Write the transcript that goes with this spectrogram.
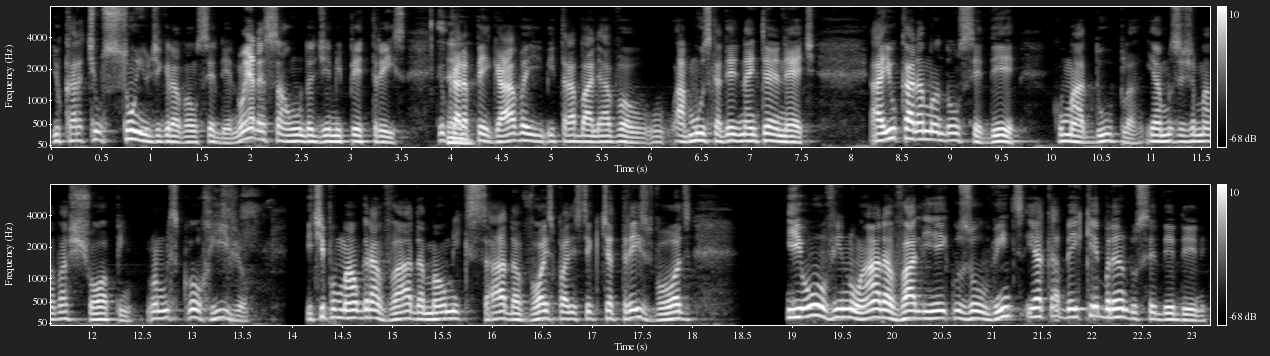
e o cara tinha um sonho de gravar um CD. Não era essa onda de MP3. Que o cara pegava e, e trabalhava o- a música dele na internet. Aí o cara mandou um CD com uma dupla e a música chamava Shopping. Uma música horrível. E tipo, mal gravada, mal mixada, a voz parecia que tinha três vozes. E eu ouvi no ar, avaliei com os ouvintes e acabei quebrando o CD dele.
